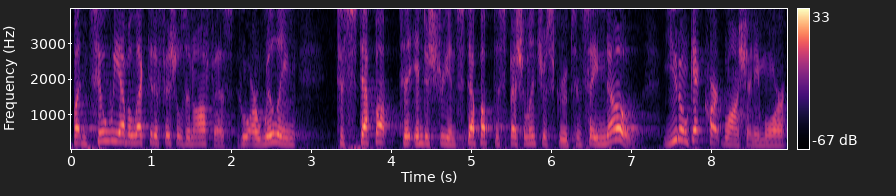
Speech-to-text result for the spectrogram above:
But until we have elected officials in office who are willing to step up to industry and step up to special interest groups and say, no, you don't get carte blanche anymore.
